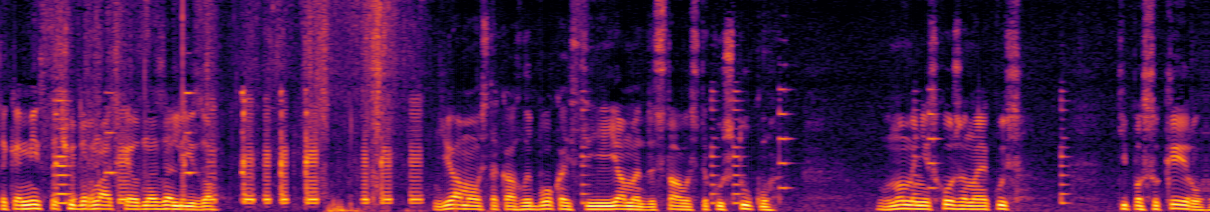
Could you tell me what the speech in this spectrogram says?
Таке місце чудернацьке, одне залізо. Яма ось така глибока, і з цієї ями дістав ось таку штуку. Воно мені схоже на якусь типу сокиру.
